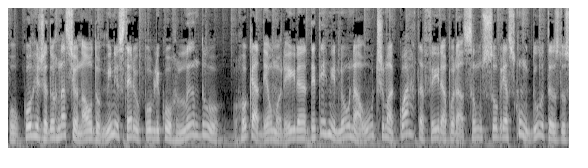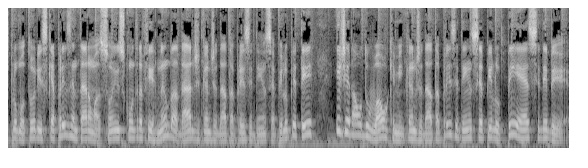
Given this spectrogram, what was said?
O Corregedor Nacional do Ministério Público Orlando Rocadel Moreira determinou na última quarta-feira apuração sobre as condutas dos promotores que apresentaram ações contra Fernando Haddad, candidato à presidência pelo PT, e Geraldo Alckmin, candidato à presidência pelo PSDB.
